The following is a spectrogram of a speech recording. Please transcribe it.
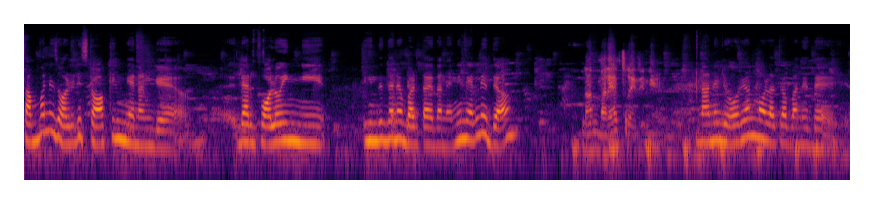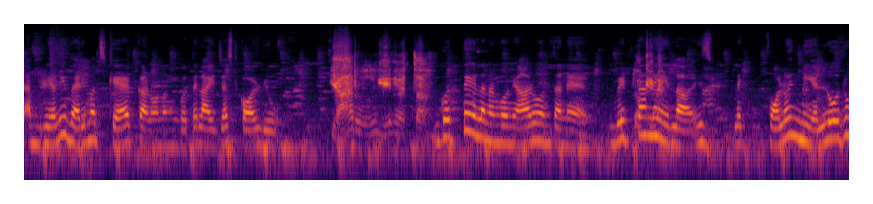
ಸಮ್ಮನ್ ಇಸ್ ಆಲ್ರೆಡಿ ಸ್ಟಾಕಿಂಗ್ ನನಗೆ ದೇ ಆರ್ ಫಾಲೋಯಿಂಗ್ ಮೀ ಹಿಂದಿಂದನೇ ಬರ್ತಾ ಇದ್ದಾನೆ. ನೀನು ಎಲ್ಲಿದ್ಯಾ? ನಾನು ಮನೆ ಹತ್ರ ಇದ್ದೀನಿ. ನಾನಿಲ್ಲಿ ಓರಿಯನ್ ಮಾಲ್ ಹತ್ರ ಬಂದಿದ್ದೆ. I am really very much scared ಕಾಣೋ ನಂಗೆ ಗೊತ್ತಿಲ್ಲ. ಐ ಜಸ್ಟ್ ಕಾಲ್ ಯು ಯಾರು? ಏನು ಎತ್ತ ಗೊತ್ತೇ ಇಲ್ಲ ನಂಗೊಂದು ಯಾರು ಅಂತಾನೆ. ಬಿಡ್ತಾನೆ ಇಲ್ಲ. ಇಸ್ ಲೈಕ್ ಫಾಲೋಯಿಂಗ್ ಮೀ ಎಲ್ಲೋದ್ರೂ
